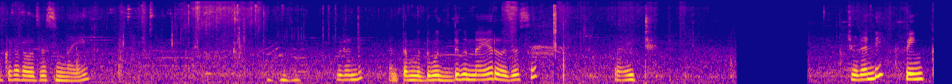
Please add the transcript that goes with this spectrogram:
ఇక్కడ రోజెస్ ఉన్నాయి. చూడండి. ఎంత ముద్దు ముద్దుగా ఉన్నాయో రోజెస్ రైట్ చూడండి పింక్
